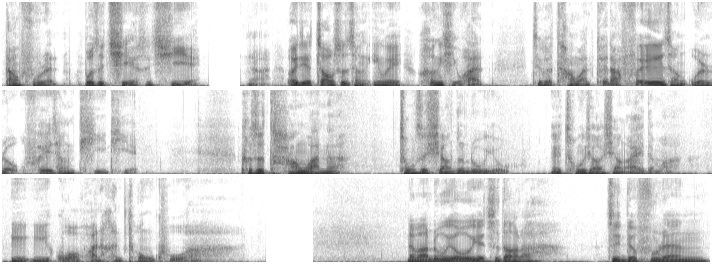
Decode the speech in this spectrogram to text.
当夫人，不是妾是妻啊。而且赵世成因为很喜欢这个唐婉，对她非常温柔，非常体贴。可是唐婉呢，总是想着陆游，那从小相爱的嘛，郁郁寡欢，很痛苦啊。那么陆游也知道了，自己的夫人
